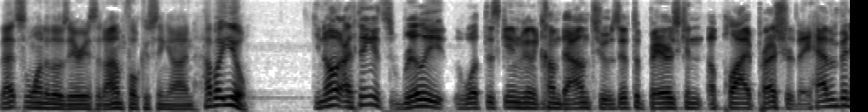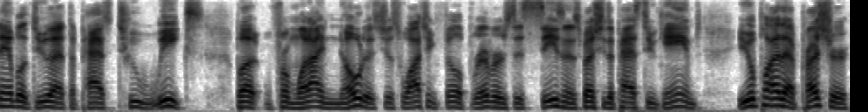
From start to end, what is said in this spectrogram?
that's one of those areas that I'm focusing on. How about you? You know, I think it's really what this game's going to come down to is if the Bears can apply pressure. They haven't been able to do that the past two weeks. But from what I noticed, just watching Philip Rivers this season, especially the past two games, you apply that pressure,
